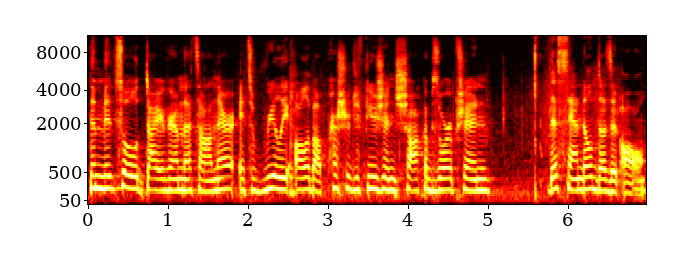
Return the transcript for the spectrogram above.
the midsole diagram that's on there, it's really all about pressure diffusion, shock absorption. This sandal does it all.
